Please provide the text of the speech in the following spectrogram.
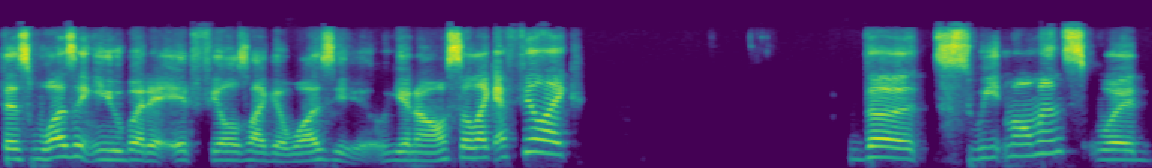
this wasn't you, but it, it feels like it was you, you know? So like I feel like the sweet moments would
